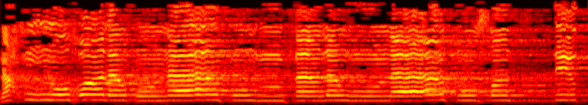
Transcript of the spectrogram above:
نَحْنُ خَلَقْنَاكُمْ فَلَوْلَا تُصَدِّقُونَ.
